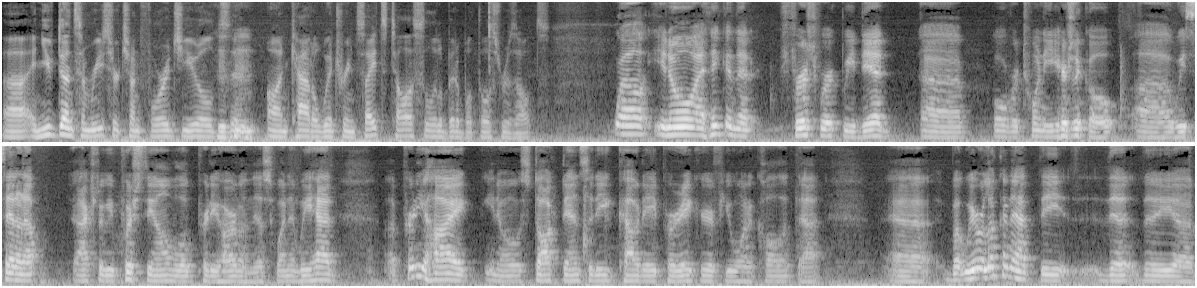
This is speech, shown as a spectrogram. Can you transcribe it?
Uh, and you've done some research on forage yields mm-hmm. and on cattle wintering sites. Tell us a little bit about those results. Well, you know, I think in that first work we did, uh, over 20 years ago. Uh, we set it up. Actually, we pushed the envelope pretty hard on this one, and we had a pretty high, you know, stock density, cow day per acre, if you want to call it that. Uh, but we were looking at the the the uh,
